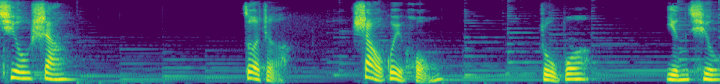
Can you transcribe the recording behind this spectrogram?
秋殇，作者邵桂红，主播迎秋。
